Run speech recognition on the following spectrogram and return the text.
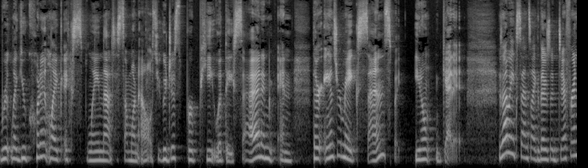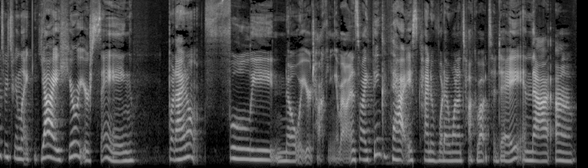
like you couldn't like explain that to someone else. You could just repeat what they said and and their answer makes sense, but you don't get it. Does that make sense? Like there's a difference between like, yeah, I hear what you're saying, but I don't fully know what you're talking about. And so I think that is kind of what I want to talk about today in that um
